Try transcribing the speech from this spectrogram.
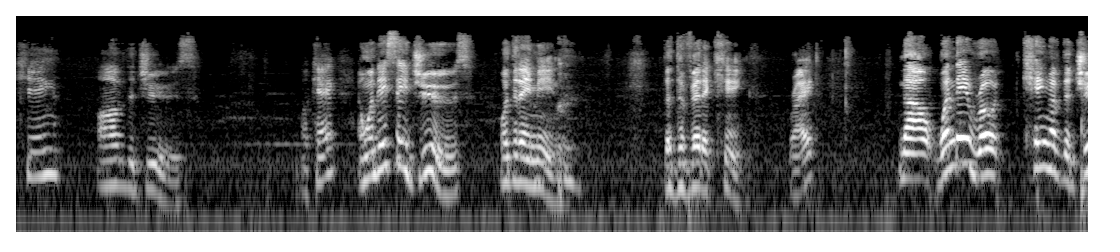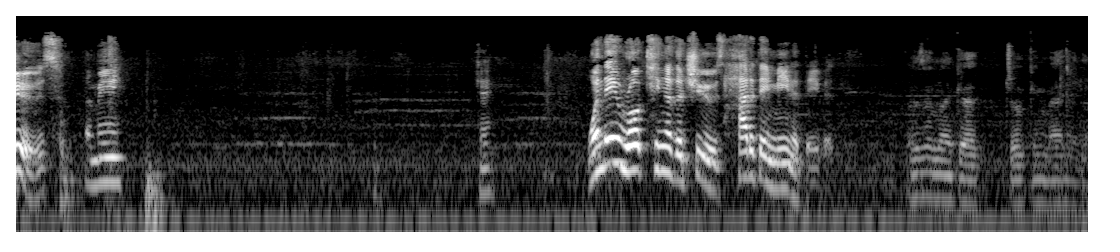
King of the Jews. Okay? And when they say Jews, what do they mean? the Davidic king, right? Now, when they wrote King of the Jews, let me When they wrote King of the Jews, how did they mean it, David? It wasn't like a joking manner though.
